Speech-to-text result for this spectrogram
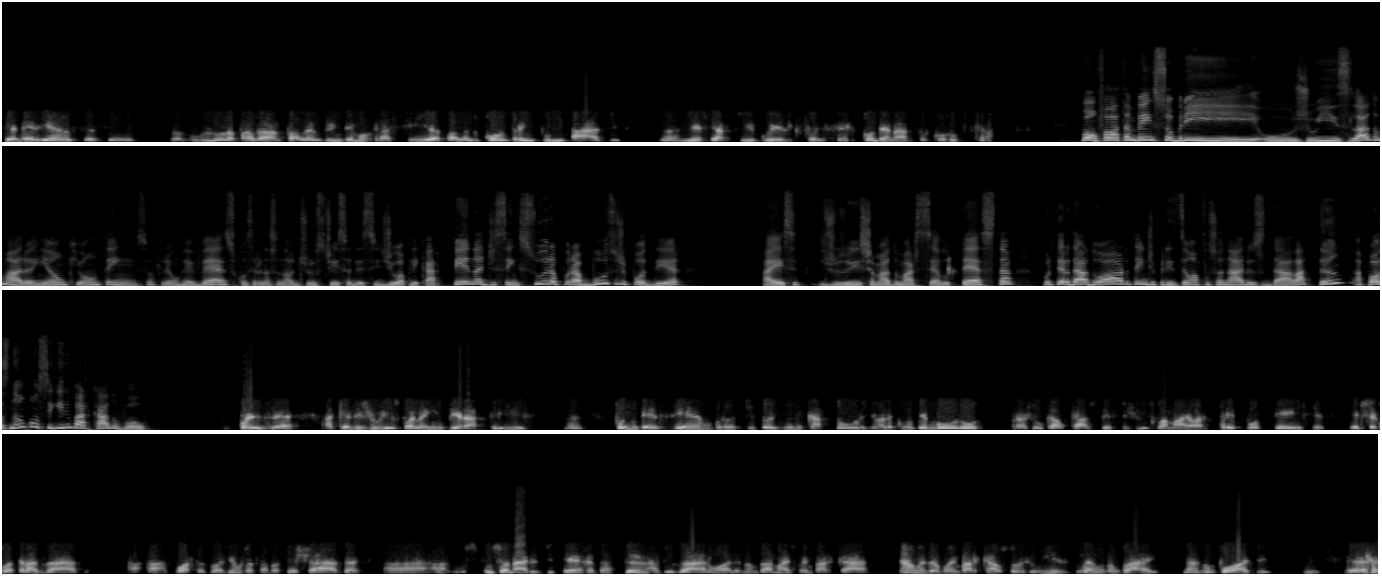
semelhança, assim, o Lula fala, falando em democracia, falando contra a impunidade, né, nesse artigo, ele que foi condenado por corrupção. Bom, falar também sobre o juiz lá do Maranhão, que ontem sofreu um revés. O Conselho Nacional de Justiça decidiu aplicar pena de censura por abuso de poder a esse juiz chamado Marcelo Testa, por ter dado ordem de prisão a funcionários da Latam após não conseguir embarcar no voo. Pois é, aquele juiz foi lá em Imperatriz, né? Foi em dezembro de 2014. Olha como demorou para julgar o caso desse juiz, com a maior prepotência. Ele chegou atrasado, a, a porta do avião já estava fechada, a, a, os funcionários de terra da TAM avisaram: olha, não dá mais para embarcar. Não, mas eu vou embarcar, eu sou juiz. Não, não vai, não, não pode. É,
